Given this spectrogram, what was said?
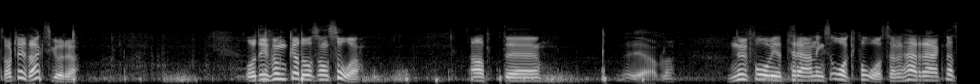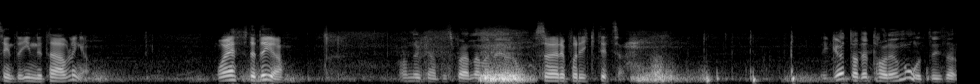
Snart är det dags Gurra. Och det funkar då som så att eh, Nu jävlar. nu får vi ett träningsåk på så den här räknas inte in i tävlingen. Och efter det Ja, nu kan jag inte spänna gör det ont. så är det på riktigt sen. Det är gött att det tar emot. Det så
